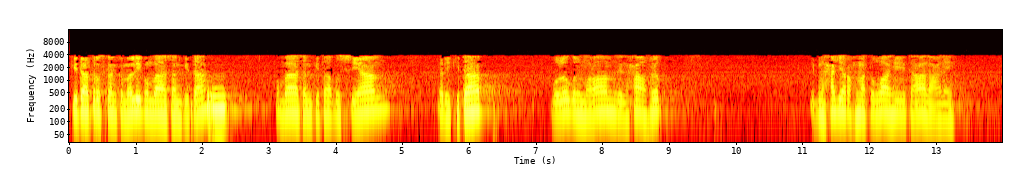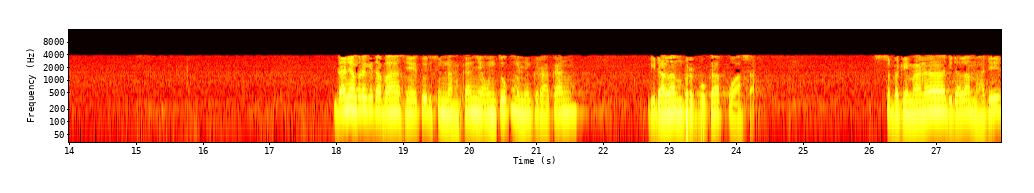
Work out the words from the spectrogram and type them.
Kita teruskan kembali pembahasan kita. Pembahasan kitab Usyam Dari kitab Bulughul Maram lil Hafidh Ibn Hajar rahmatullahi taala alaih. Dan yang terakhir kita bahas yaitu disunnahkannya untuk menyegerakan di dalam berbuka puasa. Sebagaimana di dalam hadis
